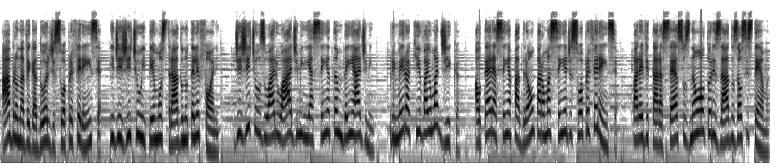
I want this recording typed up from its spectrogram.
Abra o navegador de sua preferência e digite o IP mostrado no telefone. Digite o usuário admin e a senha também admin. Primeiro aqui vai uma dica. Altere a senha padrão para uma senha de sua preferência, para evitar acessos não autorizados ao sistema.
